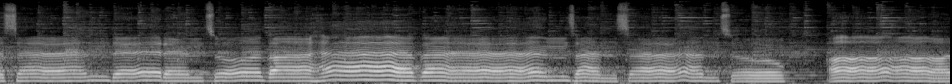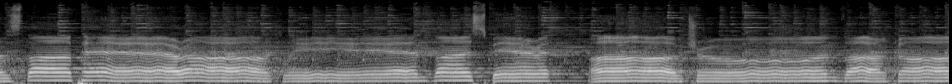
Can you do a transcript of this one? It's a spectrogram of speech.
ascended into the heavens and sent to us the Paraclete, the Spirit of truth, the Comforter.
